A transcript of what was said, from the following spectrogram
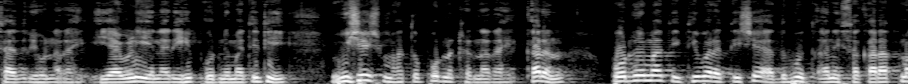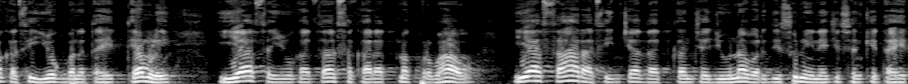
साजरी होणार आहे. यावेळी येणारी ही पौर्णिमा तिथी विशेष महत्त्वपूर्ण ठरणार आहे. कारण पौर्णिमा तिथीवर अतिशय अद्भुत आणि सकारात्मक असे योग बनत आहेत. त्यामुळे या संयोगाचा सकारात्मक प्रभाव या सहा राशींच्या जातकांच्या जीवनावर दिसून येण्याचे संकेत आहेत.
